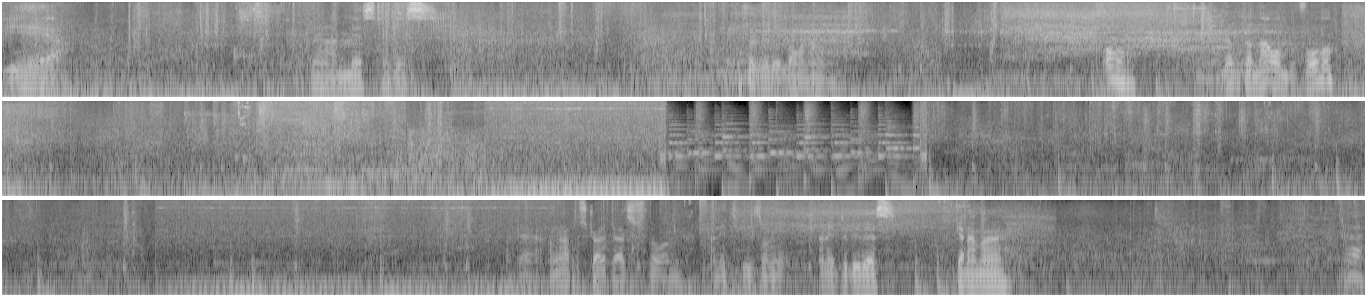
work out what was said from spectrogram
Yeah. Man, I missed this. That's a really low now. Oh, never done that one before. Strategize for the one. I need to do something. I need to do this. Get ammo. Yeah.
